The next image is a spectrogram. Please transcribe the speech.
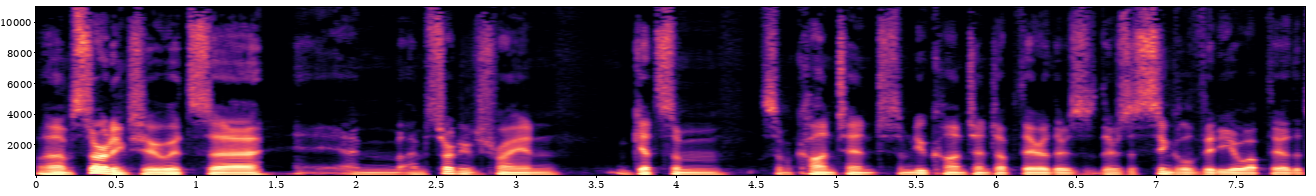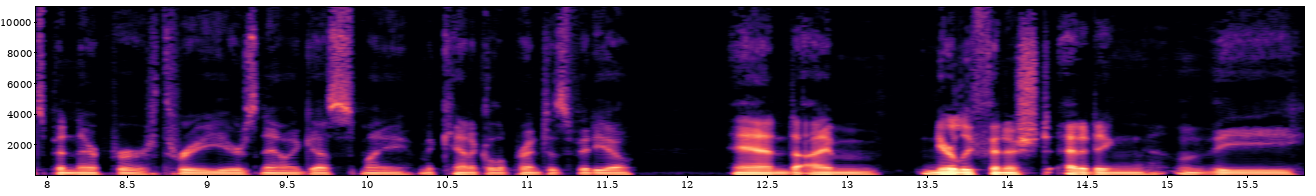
Well, I'm starting to. It's uh, I'm I'm starting to try and get some some content, some new content up there. There's there's a single video up there that's been there for three years now, I guess. My mechanical apprentice video, and I'm nearly finished editing the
